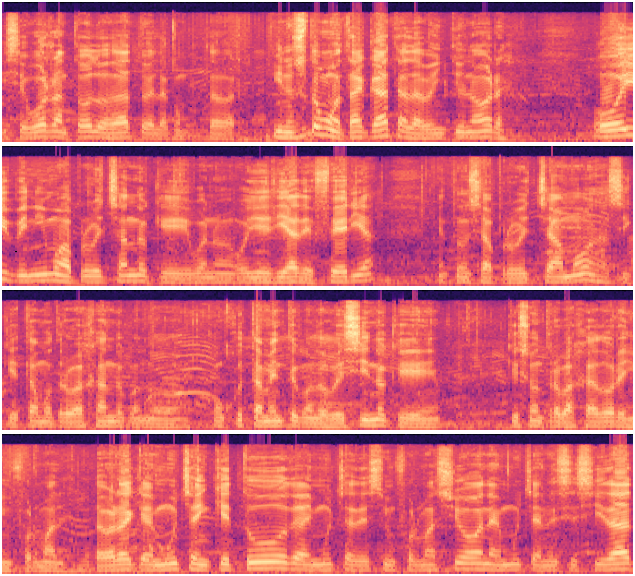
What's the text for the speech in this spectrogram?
y se borran todos los datos de la computadora. Y nosotros vamos a hasta las 21 horas. Hoy venimos aprovechando que, bueno, hoy es día de feria, entonces aprovechamos, así que estamos trabajando con justamente con los vecinos que que son trabajadores informales. La verdad que hay mucha inquietud, hay mucha desinformación, hay mucha necesidad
